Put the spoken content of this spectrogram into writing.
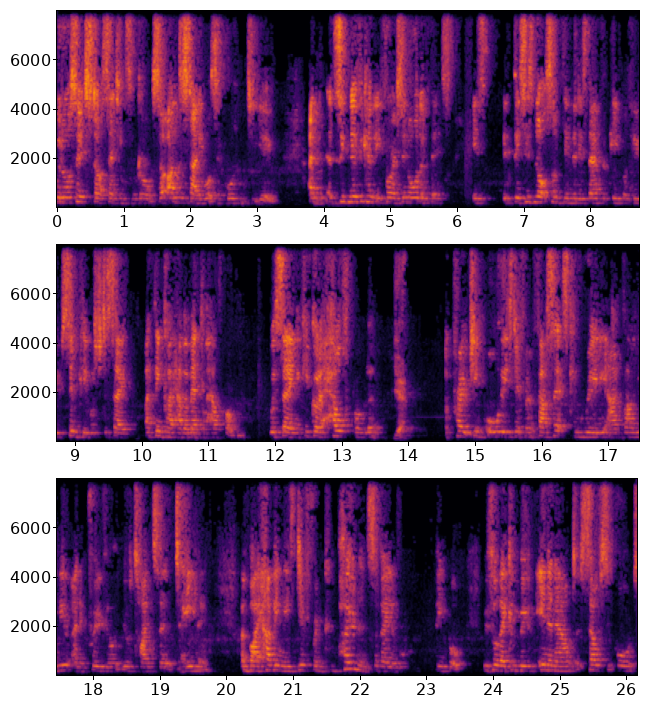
but also to start setting some goals. So understanding what's important to you. And, and significantly for us in all of this is this is not something that is there for people who simply wish to say, I think I have a mental health problem. We're saying if you've got a health problem, yeah. Approaching all these different facets can really add value and improve your, your time to, to healing. And by having these different components available people, we feel they can move in and out of self support,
